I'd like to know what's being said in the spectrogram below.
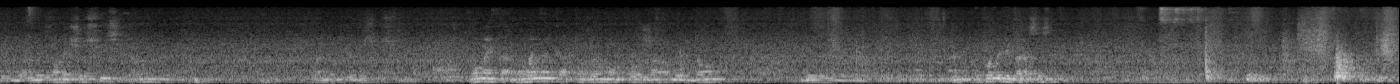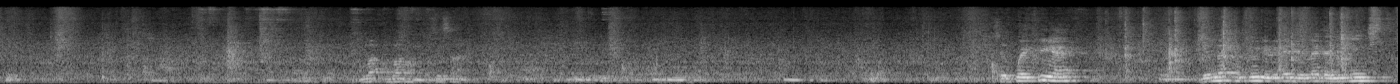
de donner dans les chaussures, c'est quand même. On va donner des chaussures. Carton, je vais montrer aux gens le don de. On peut me débarrasser ça. On va, on va rembourser ça. C'est pour écrire, hein. Demain, vous deveniez demain des. Voilà.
